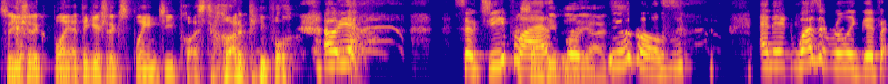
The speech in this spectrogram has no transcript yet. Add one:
So you should explain. I think you should explain G plus to a lot of people. Oh yeah. So G plus people, yeah, Google's, and it wasn't really good for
